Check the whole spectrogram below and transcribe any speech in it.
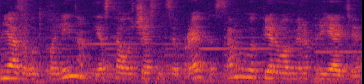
Меня зовут Полина, я стала участницей проекта самого первого мероприятия.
